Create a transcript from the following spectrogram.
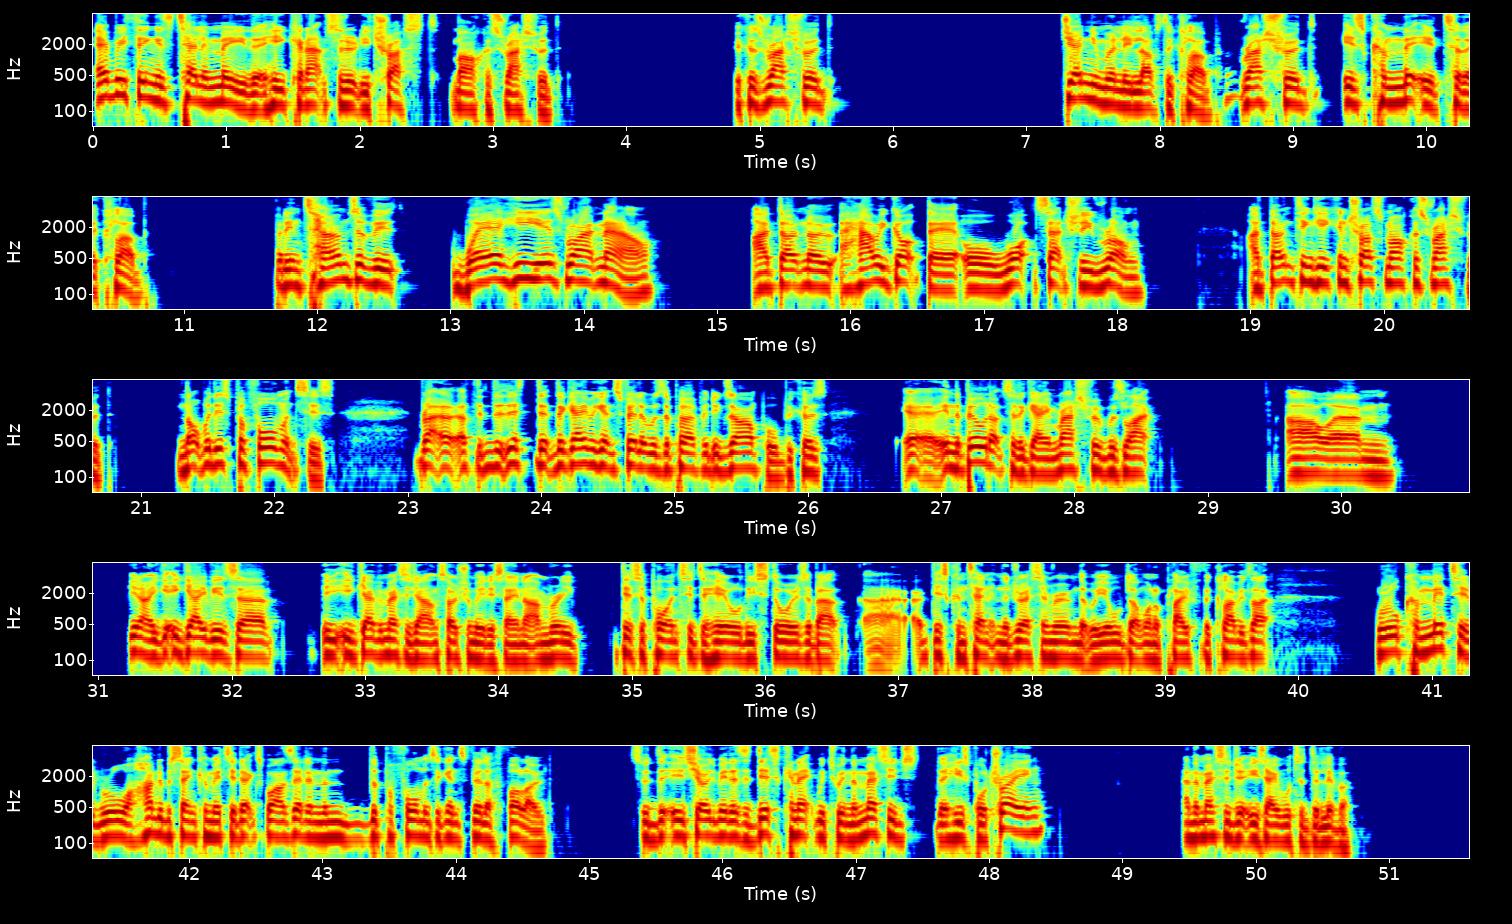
everything is telling me that he can absolutely trust Marcus Rashford. Because Rashford genuinely loves the club. Rashford is committed to the club. But in terms of where he is right now, I don't know how he got there or what's actually wrong. I don't think he can trust Marcus Rashford. Not with his performances. Uh, the game against Villa was the perfect example because uh, in the build up to the game, Rashford was like, "Oh, um, you know, he, gave his uh, he, gave a message out on social media saying, "I'm really disappointed to hear all these stories about uh, discontent in the dressing room that we all don't want to play for the club." He's like, "We're all committed. We're all 100 percent committed. X, Y, Z, And then the performance against Villa followed. So it showed me there's a disconnect between the message that he's portraying and the message that he's able to deliver.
